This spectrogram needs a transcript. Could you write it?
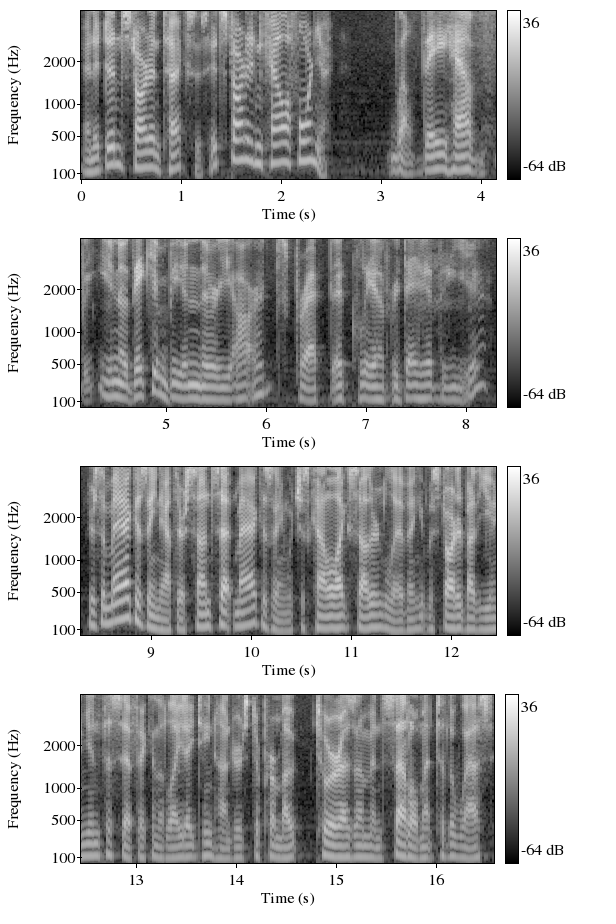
And it didn't start in Texas, it started in California well, they have, you know, they can be in their yards practically every day of the year. There's a magazine out there, Sunset Magazine, which is kind of like Southern Living. It was started by the Union Pacific in the late 1800s to promote tourism and settlement to the West.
